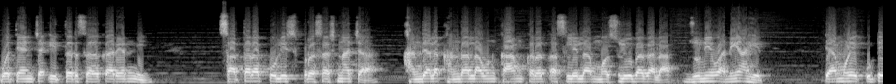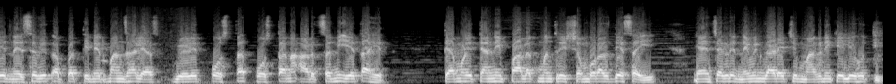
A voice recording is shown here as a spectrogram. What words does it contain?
व त्यांच्या इतर सहकाऱ्यांनी सातारा पोलीस प्रशासनाच्या खांद्याला खांदा लावून काम करत असलेल्या महसूल विभागाला जुनी वाहने आहेत. त्यामुळे कुठे नैसर्गिक आपत्ती निर्माण झाल्यास वेळेत पोचता पोचताना अडचणी येत आहेत. त्यामुळे त्यांनी पालकमंत्री शंभूराज देसाई यांच्याकडे नवीन गाड्याची मागणी केली होती.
